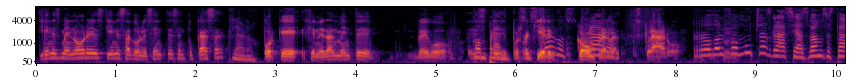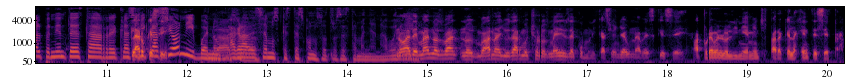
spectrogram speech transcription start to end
¿tienes menores, tienes adolescentes en tu casa? Claro. Porque generalmente luego este, pues requieren, juegos, compran, claro. pues claro. Rodolfo, muchas gracias. Vamos a estar al pendiente de esta reclasificación y bueno, Gracias. agradecemos que estés con nosotros esta mañana. Buen No, día. además nos van, nos van a ayudar mucho los medios de comunicación ya una vez que se aprueben los lineamientos para que la gente sepa.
